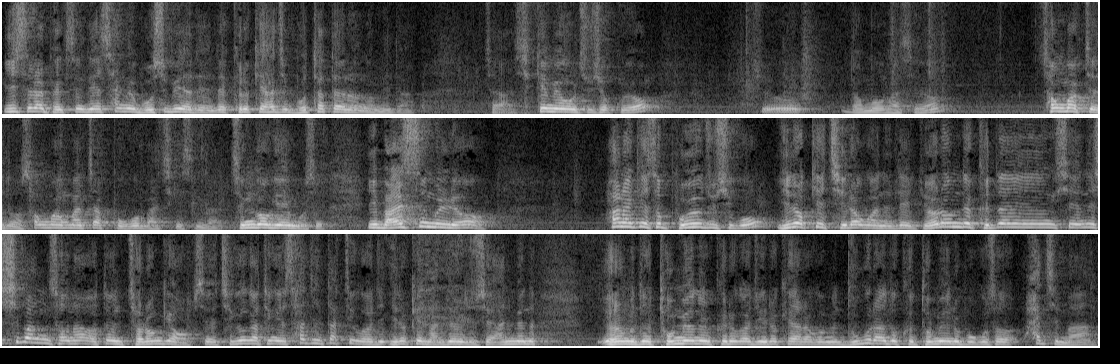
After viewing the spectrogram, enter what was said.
이스라엘 백성들의 삶의 모습이어야 되는데 그렇게 하지 못했다는 겁니다. 자, 십계명을 주셨고요. 쭉 넘어가세요. 성막제도 성막만 쫙 보고 마치겠습니다. 증거계의 모습. 이 말씀을요. 하나님께서 보여주시고 이렇게 지라고 하는데 여러분들 그 당시에는 시방서나 어떤 저런 게 없어요. 지금 같은 경우에 사진 딱 찍어가지고 이렇게 만들어주세요. 아니면 여러분들 도면을 그려가지고 이렇게 하라고 하면 누구라도 그 도면을 보고서 하지만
